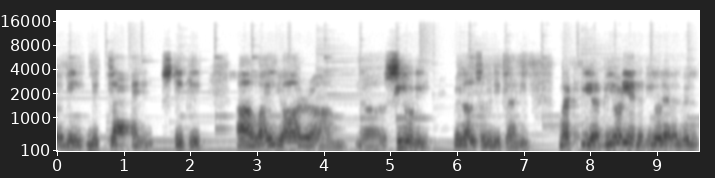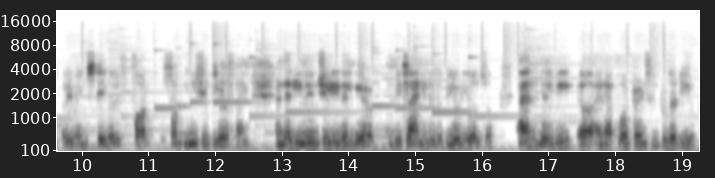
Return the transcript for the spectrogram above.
uh, be declining steeply, uh, while your um, uh, COD will also be declining. But your BOD and the DO level will remain stable for some initial period of time, and then eventually there will be a decline into the BOD also, and there will be uh, an upward trend into the DO.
